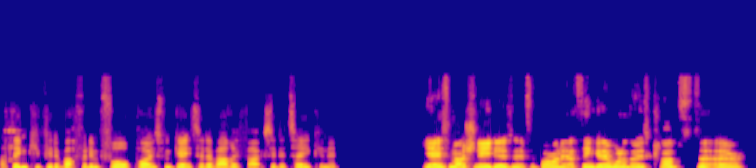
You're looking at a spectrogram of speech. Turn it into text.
I think if you'd have offered him four points from Gateshead of Halifax, he'd have taken it. Yeah, it's much needed, isn't it, for Barnet? I think they're one of those clubs that are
